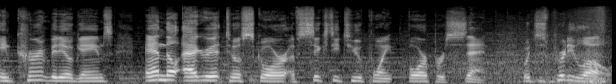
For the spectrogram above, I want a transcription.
in current video games, and they'll aggregate to a score of 62.4%, which is pretty low.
